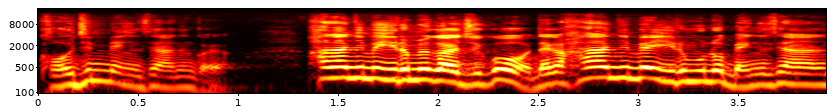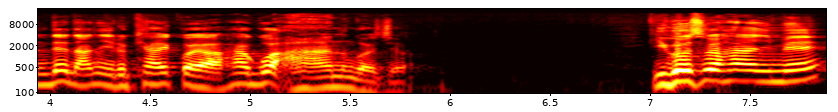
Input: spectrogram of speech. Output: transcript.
거짓 맹세하는 거예요. 하나님의 이름을 가지고 내가 하나님의 이름으로 맹세하는데 나는 이렇게 할 거야 하고 안 하는 거죠. 이것을 하나님의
